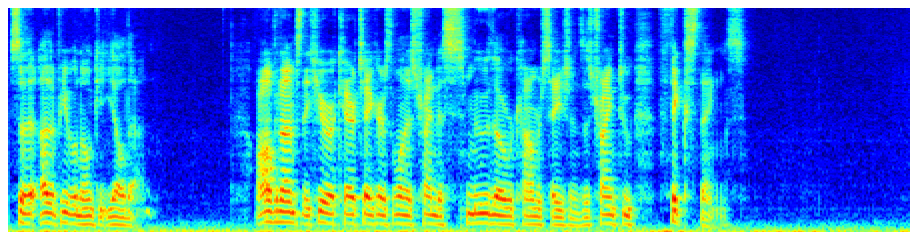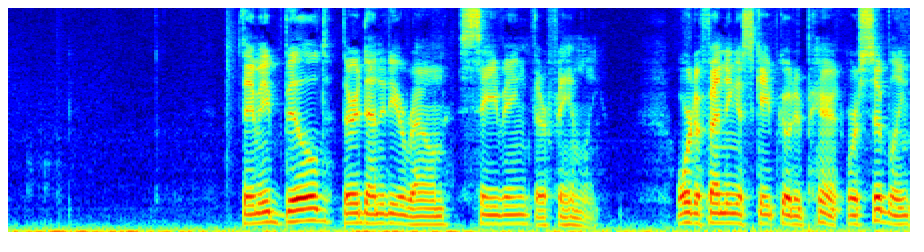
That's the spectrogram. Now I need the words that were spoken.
so that other people don't get yelled at. Oftentimes, the hero caretaker is the one that's trying to smooth over conversations, is trying to fix things. They may build their identity around saving their family or defending a scapegoated parent or sibling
